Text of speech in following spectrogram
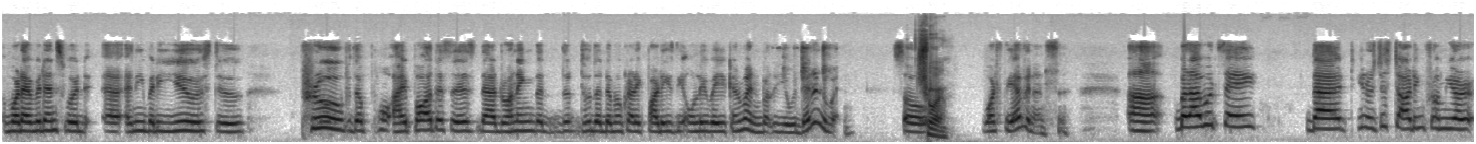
what evidence would uh, anybody use to prove the po- hypothesis that running the, the, to the Democratic Party is the only way you can win? But you didn't win. So sure what's the evidence? Uh, but I would say that, you know, just starting from your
